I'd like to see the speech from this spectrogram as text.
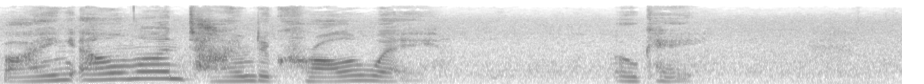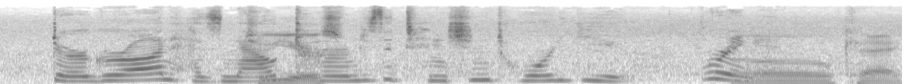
buying Elmon time to crawl away. Okay. Durgaron has now turned his attention toward you. Bring it. Okay.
